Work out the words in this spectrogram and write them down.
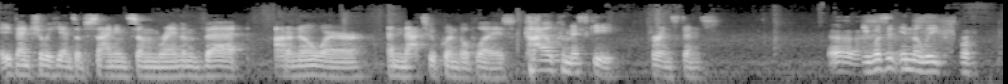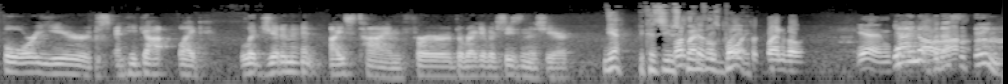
eventually he ends up signing some random vet out of nowhere, and that's who Quenneville plays. Kyle Cumiskey, for instance. Ugh. He wasn't in the league for four years, and he got like legitimate ice time for the regular season this year. Yeah, because he was Well, Quenneville's he boy. for Quenville. Yeah, and Yeah, I know, oh, but that's the thing.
